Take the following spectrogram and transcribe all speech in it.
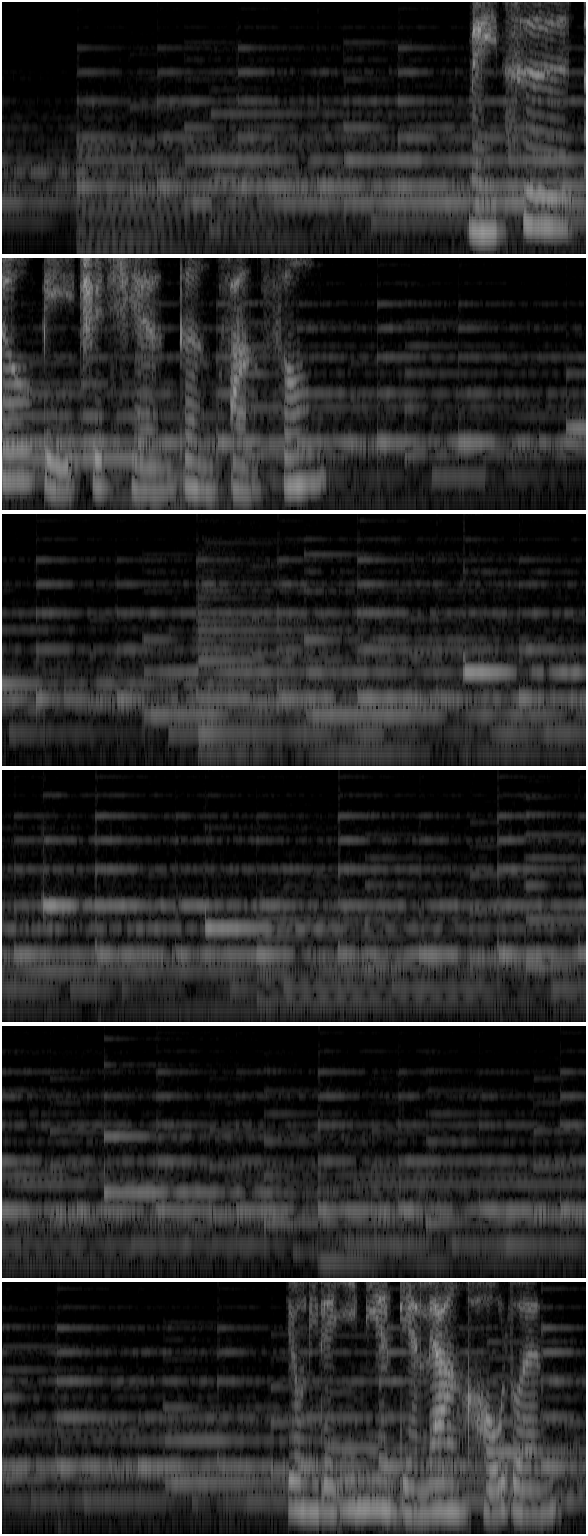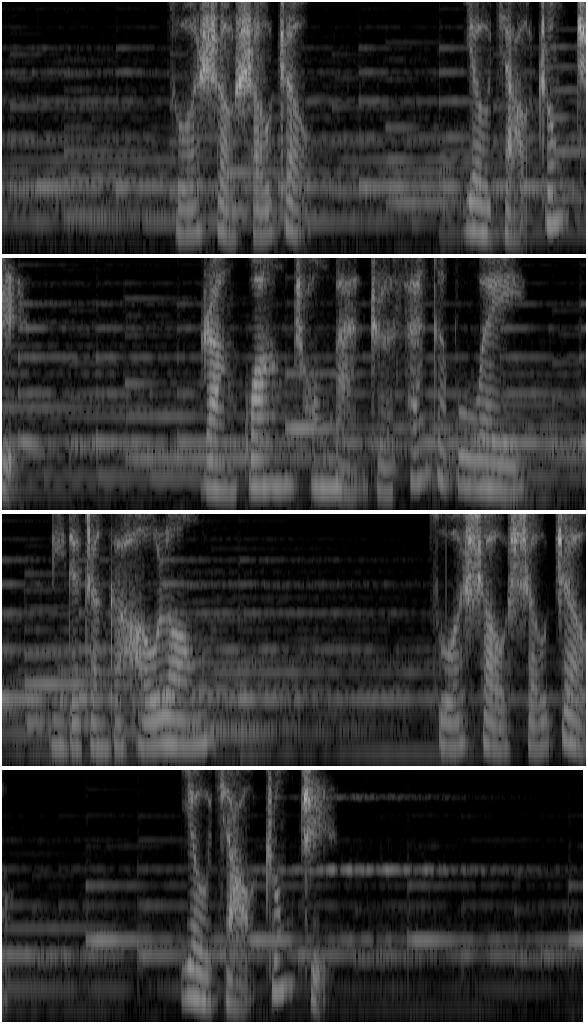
每一次都比之前更放松。用你的意念点亮喉轮，左手手肘，右脚中指，让光充满这三个部位。你的整个喉咙，左手手肘，右脚中指，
